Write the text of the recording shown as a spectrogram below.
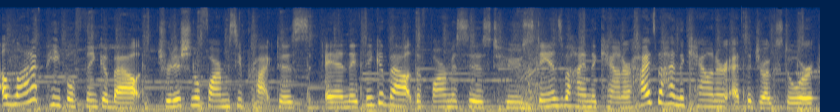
A lot of people think about traditional pharmacy practice and they think about the pharmacist who stands behind the counter, hides behind the counter at the drugstore,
